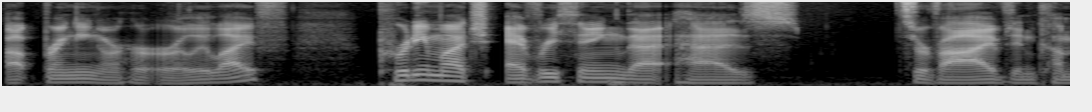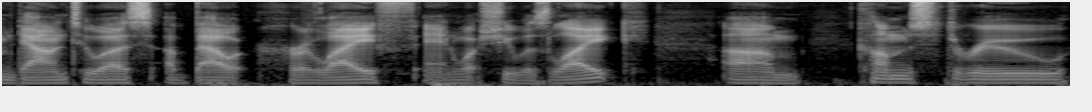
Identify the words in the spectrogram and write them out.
upbringing or her early life. Pretty much everything that has survived and come down to us about her life and what she was like um, comes through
